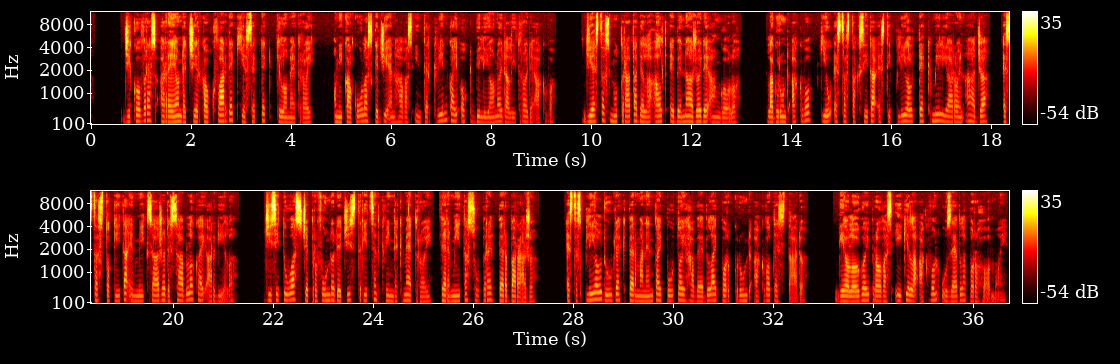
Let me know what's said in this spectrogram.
Ĝi kovras areon de ĉirkaŭ kvardek je sepdek kilometroj. Oni kalkulas ke ĝi enhavas inter kvin kaj ok bilionoj da litroj de akvo. Ĝi estas nutrata de la alt-ebenaĵoj de Angolo, La grundakvo, kiu estas taksita esti pli ol dek miljarojn aĝa, estas stokita en miksaĵo de sablo kaj argilo. Ĝi situas ĉe profundo de ĝis tricent metroj, fermita supre per baraĵo. Estas pli ol dudek permanentaj putoj haveblaj por grundakvotestado. Geologoj provas igi la akvon uzebla por homoj.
